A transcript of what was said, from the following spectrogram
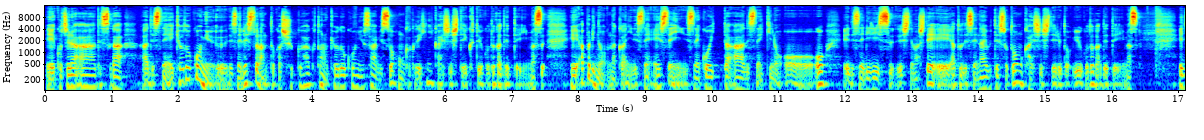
えこちらですがですね、共同購入ですね、レストランとか宿泊との共同購入サービスを本格的に開始していくということが出ています。えアプリの中にですね、すでにですね、こういったですね、機能をですね、リリースしてまして、あとですね、内部テスト等も開始しているということが出ています。実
